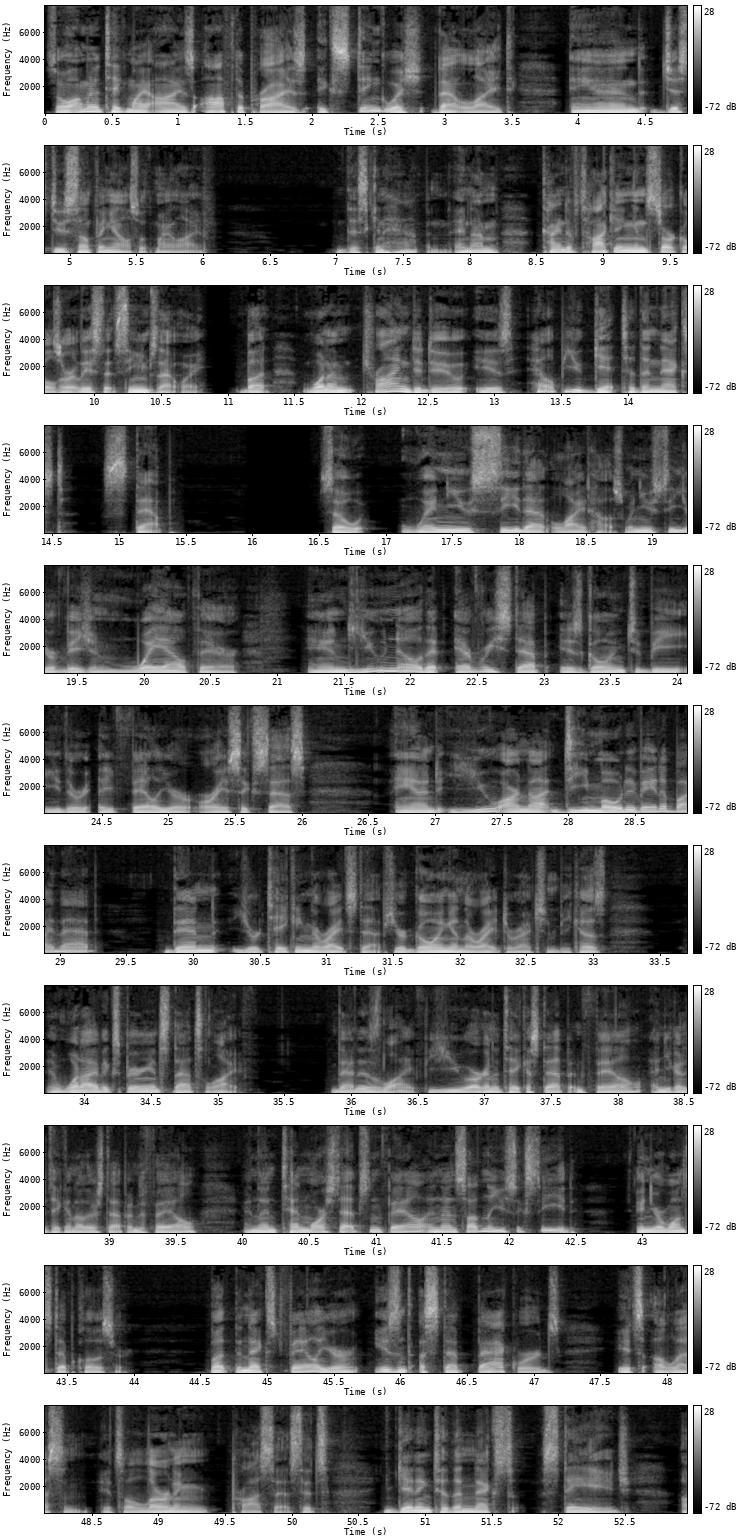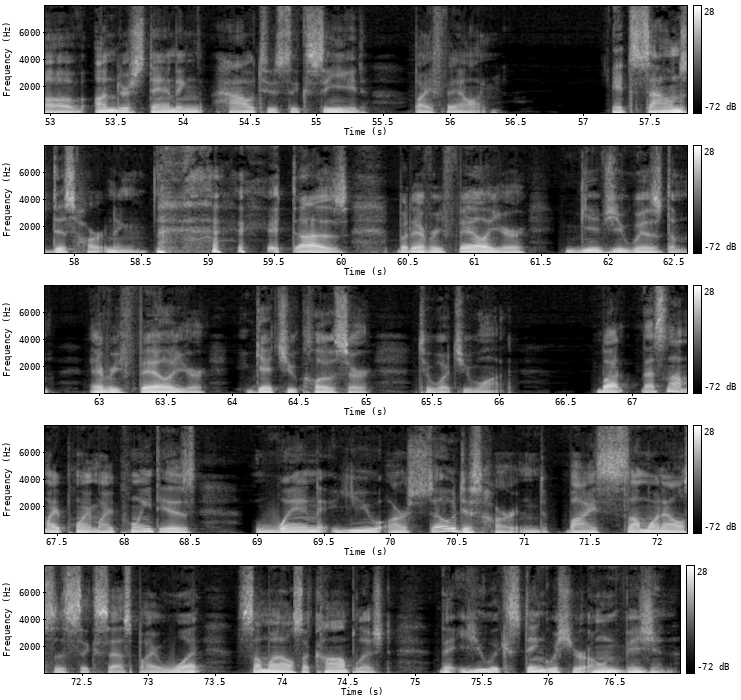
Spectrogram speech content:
So I'm going to take my eyes off the prize, extinguish that light, and just do something else with my life. This can happen. And I'm kind of talking in circles, or at least it seems that way. But what I'm trying to do is help you get to the next step. So when you see that lighthouse, when you see your vision way out there, and you know that every step is going to be either a failure or a success, and you are not demotivated by that, then you're taking the right steps. You're going in the right direction because and what I've experienced, that's life. That is life. You are going to take a step and fail, and you're going to take another step and fail, and then 10 more steps and fail, and then suddenly you succeed. and you're one step closer. But the next failure isn't a step backwards, it's a lesson, it's a learning process, it's getting to the next stage of understanding how to succeed by failing. It sounds disheartening. it does. But every failure gives you wisdom. Every failure gets you closer to what you want. But that's not my point. My point is when you are so disheartened by someone else's success, by what someone else accomplished, that you extinguish your own vision.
